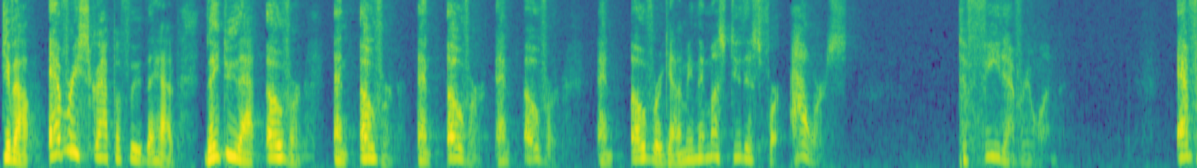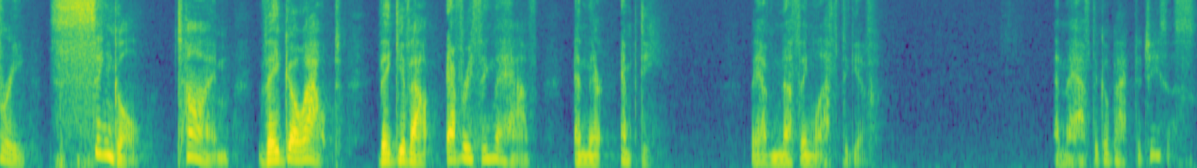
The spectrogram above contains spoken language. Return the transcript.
give out every scrap of food they have. They do that over and over and over and over and over again. I mean, they must do this for hours to feed everyone. Every single time they go out, they give out everything they have and they're empty. They have nothing left to give. and they have to go back to Jesus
